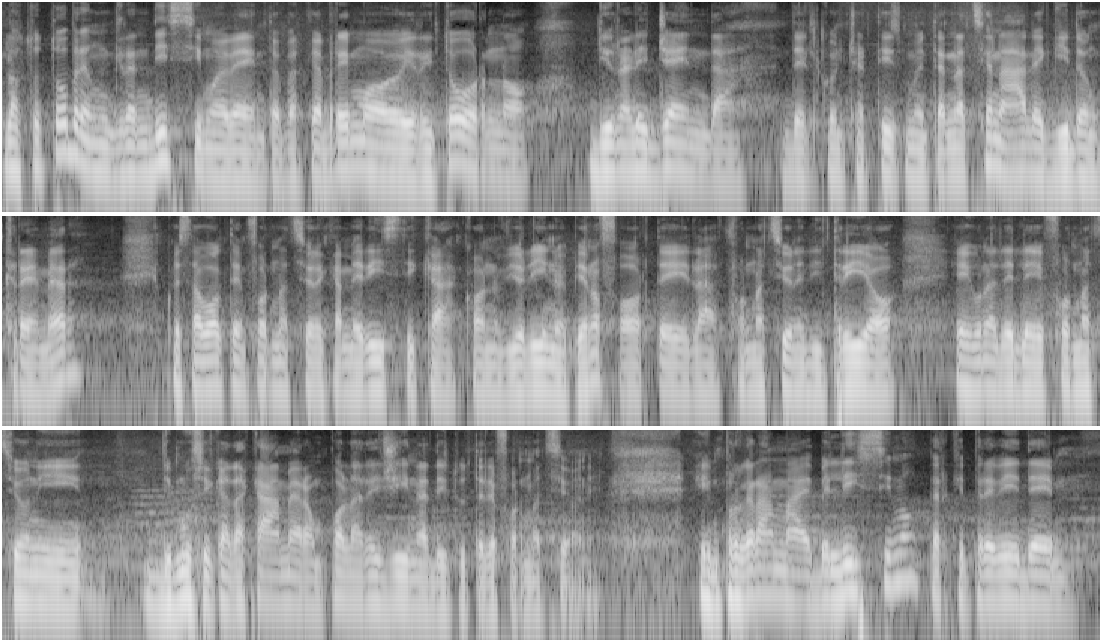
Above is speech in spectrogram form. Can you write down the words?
L'8 ottobre è un grandissimo evento perché avremo il ritorno di una leggenda del concertismo internazionale, Guidon Kremer, questa volta in formazione cameristica con violino e pianoforte e la formazione di trio è una delle formazioni di musica da camera, un po' la regina di tutte le formazioni. Il programma è bellissimo perché prevede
